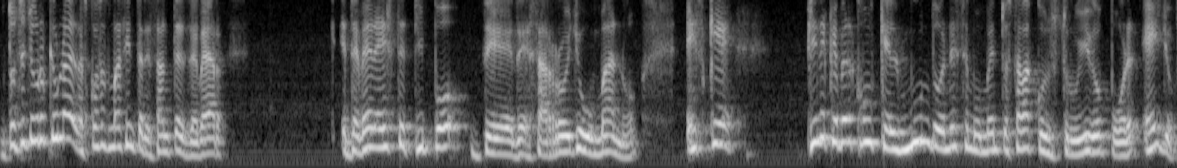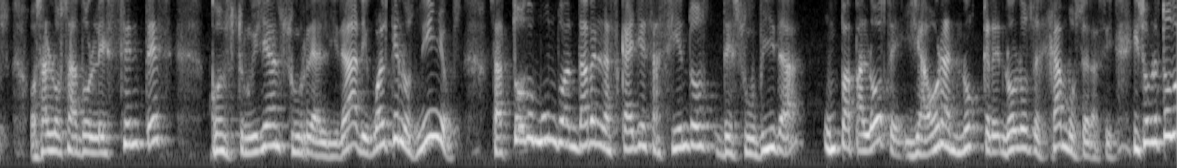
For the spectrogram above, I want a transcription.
Entonces yo creo que una de las cosas más interesantes de ver, de ver este tipo de desarrollo humano es que tiene que ver con que el mundo en ese momento estaba construido por ellos. O sea, los adolescentes construían su realidad, igual que los niños. O sea, todo mundo andaba en las calles haciendo de su vida un papalote y ahora no, cre no los dejamos ser así. Y sobre todo,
